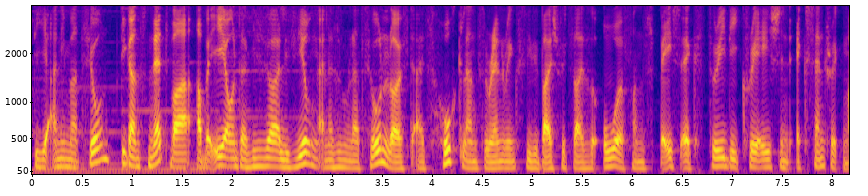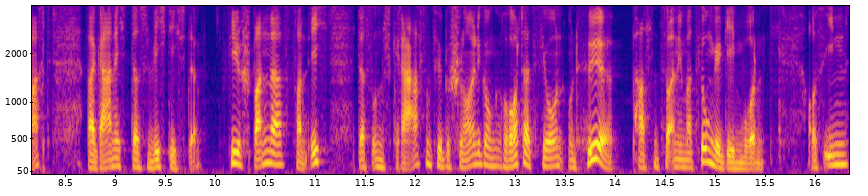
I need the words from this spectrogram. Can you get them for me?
Die Animation, die ganz nett war, aber eher unter Visualisierung einer Simulation läuft als Hochglanz-Renderings, wie sie beispielsweise Owe von SpaceX 3D Creation Eccentric macht, war gar nicht das Wichtigste. Viel spannender fand ich, dass uns Graphen für Beschleunigung, Rotation und Höhe passend zur Animation gegeben wurden. Aus ihnen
